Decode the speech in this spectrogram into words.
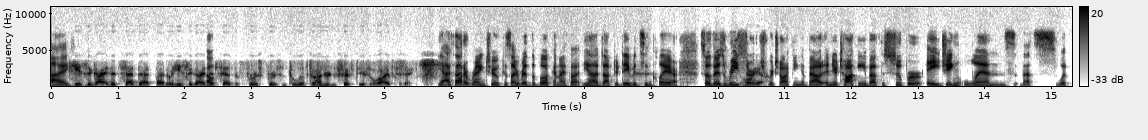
He's the guy that said that, by the way. He's the guy that oh. said the first person to live to 150 is alive today. Yeah, I thought it rang true because I read the book and I thought, yeah, Dr. David Sinclair. So there's research oh, yeah. we're talking about, and you're talking about the super aging lens. That's what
